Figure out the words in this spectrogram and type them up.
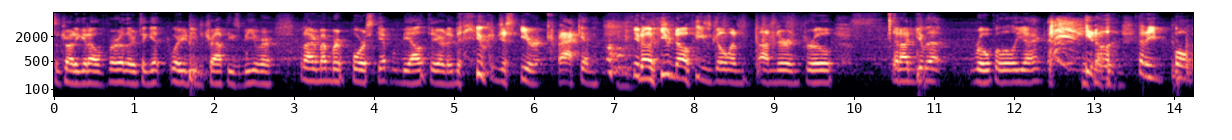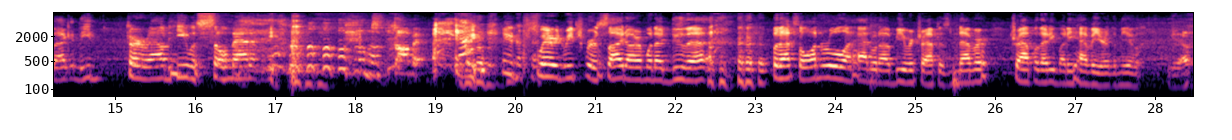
to try to get out further to get where you need to trap these beaver. And I remember poor Skip would be out there and you could just hear it cracking. You know, you know he's going under and through. And I'd give that rope a little yank, you know, and he'd pull back and he'd turn around. He was so mad at me. Stop it! he'd swear he'd reach for his sidearm when I'd do that. But that's the one rule I had when I beaver trapped is never trap with anybody heavier than you. Yep.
